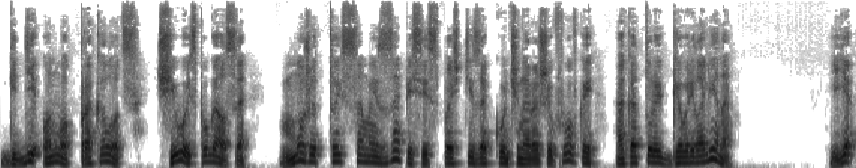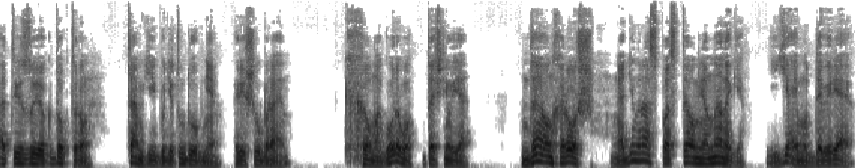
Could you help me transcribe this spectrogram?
Где он мог проколоться? Чего испугался? Может, той самой записи с почти законченной расшифровкой, о которой говорила Лена? Я отвезу ее к доктору. Там ей будет удобнее», – решил Брайан. «К Холмогорову?» – уточнил я. «Да, он хорош. Один раз поставил меня на ноги. Я ему доверяю».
